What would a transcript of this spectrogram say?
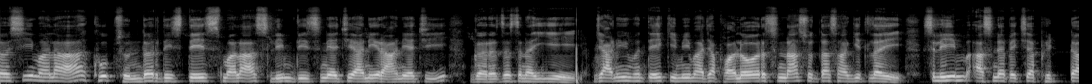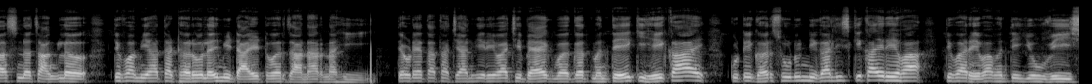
तशी मला खूप सुंदर दिसतेस मला स्लिम दिसण्याची आणि राहण्याची गरजच नाहीये. जान्हवी म्हणते की मी माझ्या फॉलोअर्सना सुद्धा सांगितलंय स्लिम असण्यापेक्षा फिट्ट असणं चांगलं. तेव्हा मी आता ठरवलंय मी डाएटवर जाणार नाही. तेवढ्यात आता जान्हवी रेवाची बॅग बघत म्हणते की हे काय? कुठे घर सोडून निघालीस की काय रेवा? तेव्हा रेवा म्हणते यू विश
